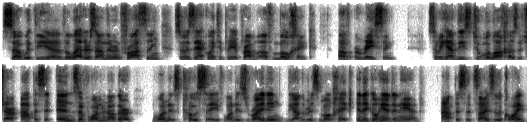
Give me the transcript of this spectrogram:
so with the uh, the letters on there and frosting, so is that going to be a problem of mochek, of erasing? So we have these two malachas which are opposite ends of one another. One is kosev, one is writing, the other is mochek, and they go hand in hand, opposite sides of the coin,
